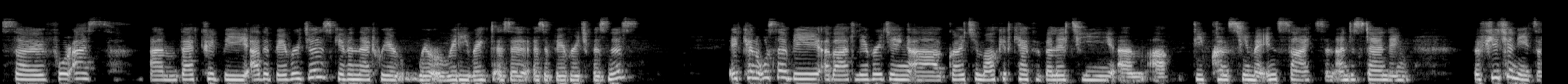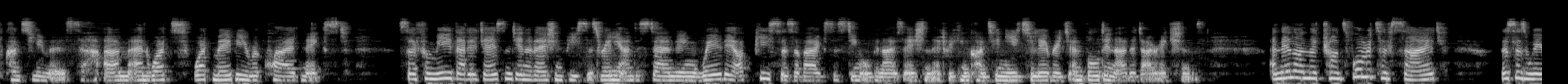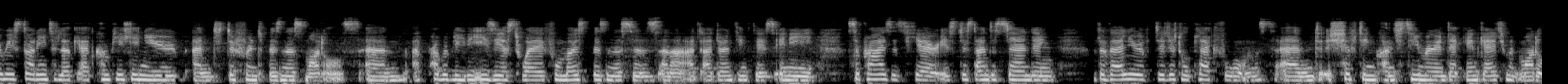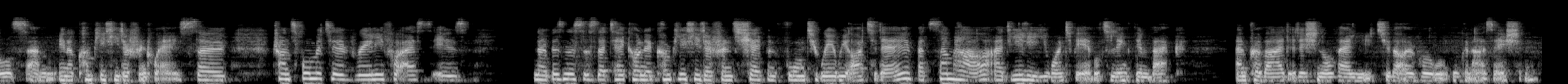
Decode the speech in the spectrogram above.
So for us, um, that could be other beverages, given that we're, we're already rigged as a, as a beverage business. It can also be about leveraging our go to market capability, um, our deep consumer insights, and understanding the future needs of consumers um, and what, what may be required next. So for me, that adjacent innovation piece is really understanding where there are pieces of our existing organization that we can continue to leverage and build in other directions. And then on the transformative side, this is where we're starting to look at completely new and different business models. Um, probably the easiest way for most businesses, and I, I, don't think there's any surprises here, is just understanding the value of digital platforms and shifting consumer engagement models um, in a completely different way. So, transformative really for us is you know, businesses that take on a completely different shape and form to where we are today, but somehow, ideally, you want to be able to link them back and provide additional value to the overall organization.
